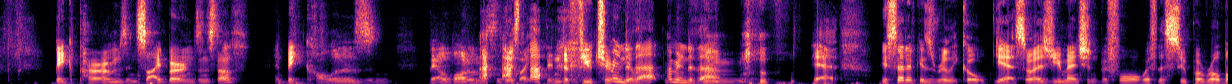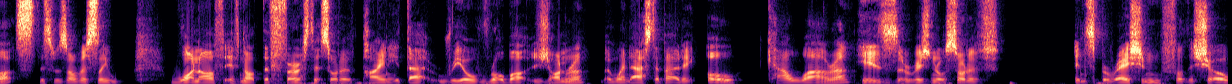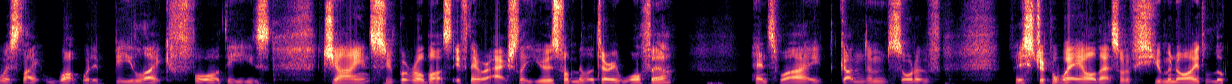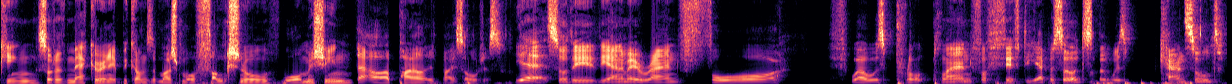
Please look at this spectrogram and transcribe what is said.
big perms and sideburns and stuff and big collars and bell bottoms so there's like in the future I'm into you're like, that. I'm into that. Hmm. Yeah, the aesthetic is really cool. Yeah, so as you mentioned before with the super robots, this was obviously one of, if not the first, that sort of pioneered that real robot genre. And when asked about it, Oh Kawara, his original sort of inspiration for the show was like, what would it be like for these giant super robots if they were actually used for military warfare? Hence why Gundam sort of they strip away all that sort of humanoid looking sort of mecha and it becomes a much more functional war machine that are piloted by soldiers. Yeah, so the the anime ran for well, it was pr- planned for 50 episodes but was cancelled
